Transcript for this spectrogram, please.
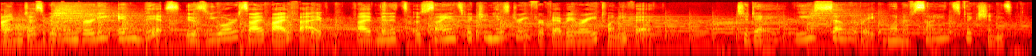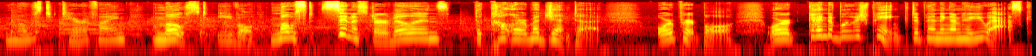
I'm Jessica Lynn and this is your Sci Fi 5 five minutes of science fiction history for February 25th. Today, we celebrate one of science fiction's most terrifying, most evil, most sinister villains the color magenta, or purple, or kind of bluish pink, depending on who you ask.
